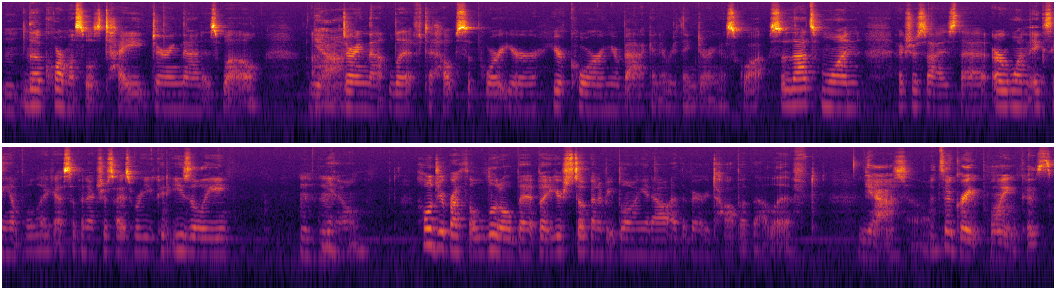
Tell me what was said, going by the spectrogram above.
the core muscles tight during that as well um, Yeah. during that lift to help support your your core and your back and everything during a squat so that's one exercise that or one example i guess of an exercise where you could easily Mm-hmm. you know hold your breath a little bit but you're still going to be blowing it out at the very top of that lift Yeah, So- that's a great point because,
